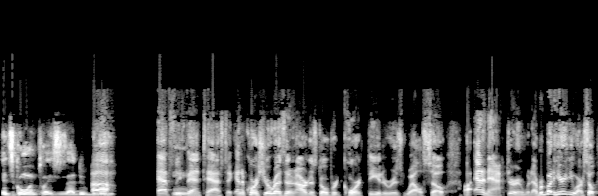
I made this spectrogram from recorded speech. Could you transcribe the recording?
it's going places. I do believe. Absolutely mm. fantastic. And of course, you're a resident artist over at Court Theater as well. So, uh, and an actor and whatever, but here you are. So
